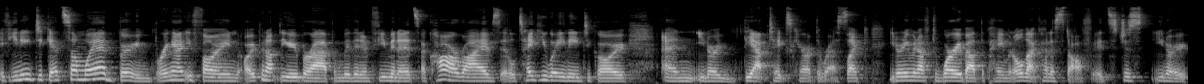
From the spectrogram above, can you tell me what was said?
if you need to get somewhere, boom, bring out your phone, open up the Uber app, and within a few minutes, a car arrives, it'll take you where you need to go, and, you know, the app takes care of the rest. Like, you don't even have to worry about the payment, all that kind of stuff. It's just, you know,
